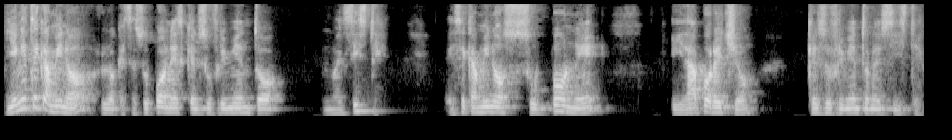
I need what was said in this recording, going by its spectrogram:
Y en este camino lo que se supone es que el sufrimiento no existe. Ese camino supone y da por hecho que el sufrimiento no existe.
